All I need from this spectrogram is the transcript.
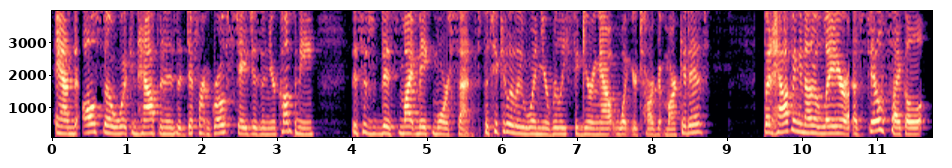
And also what can happen is at different growth stages in your company, this is this might make more sense, particularly when you're really figuring out what your target market is. But having another layer of sales cycle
